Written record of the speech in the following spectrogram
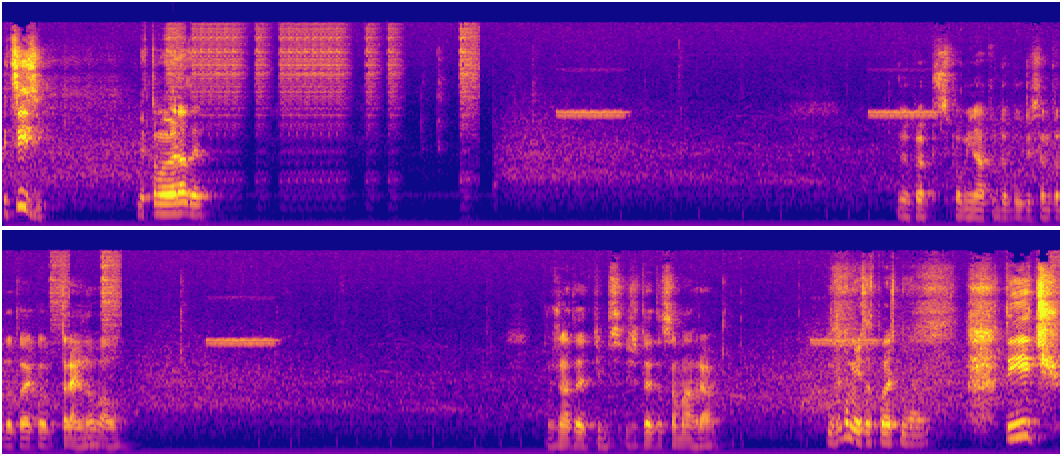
It's easy. By to mohl vyrazit. Úplně připomíná tu dobu, kdy jsem tohleto jako trénoval. Možná to je tím, že to je ta samá hra. Může to mít něco společného. Tyč!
